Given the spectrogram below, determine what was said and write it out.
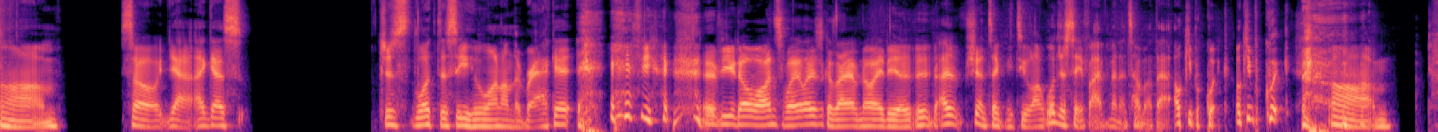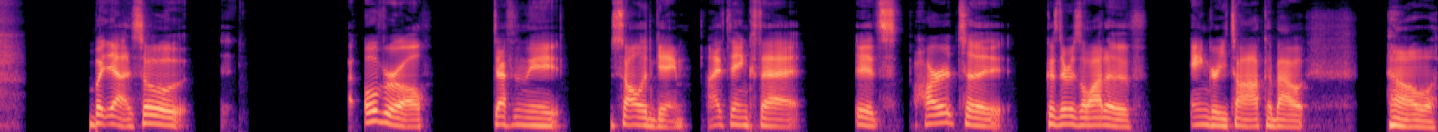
Um, so yeah, I guess just look to see who won on the bracket if you if you don't want spoilers because I have no idea. It, it shouldn't take me too long. We'll just say five minutes. How about that? I'll keep it quick. I'll keep it quick um but yeah so overall definitely solid game i think that it's hard to because there was a lot of angry talk about how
